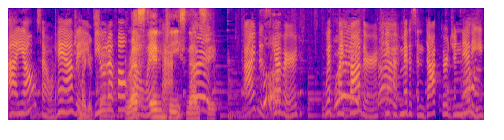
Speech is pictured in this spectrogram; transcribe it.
I also have She a get sad. beautiful Rest in cloaca. peace, Nancy. I discovered with my Wait, father, Chief of Medicine Dr. Janetti,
